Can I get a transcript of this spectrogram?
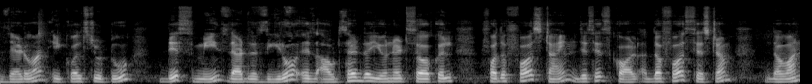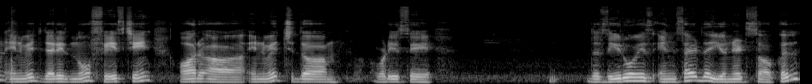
z1 equals to 2 this means that the 0 is outside the unit circle. For the first time this is called the first system the one in which there is no phase change or uh, in which the what do you say the 0 is inside the unit circle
